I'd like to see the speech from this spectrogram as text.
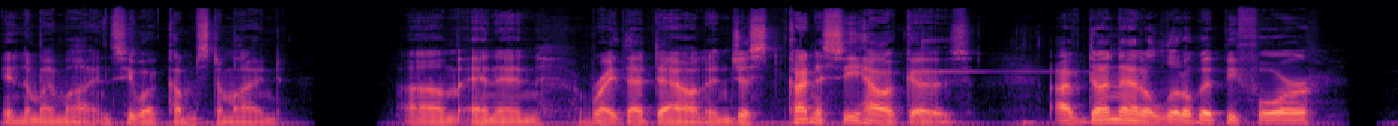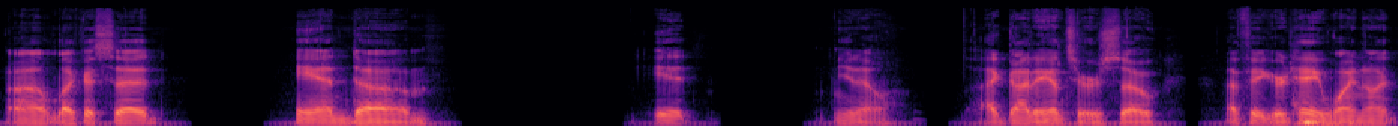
into my mind, see what comes to mind, um, and then write that down and just kind of see how it goes. I've done that a little bit before, uh, like I said, and um, it, you know, I got answers, so I figured, hey, why not,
